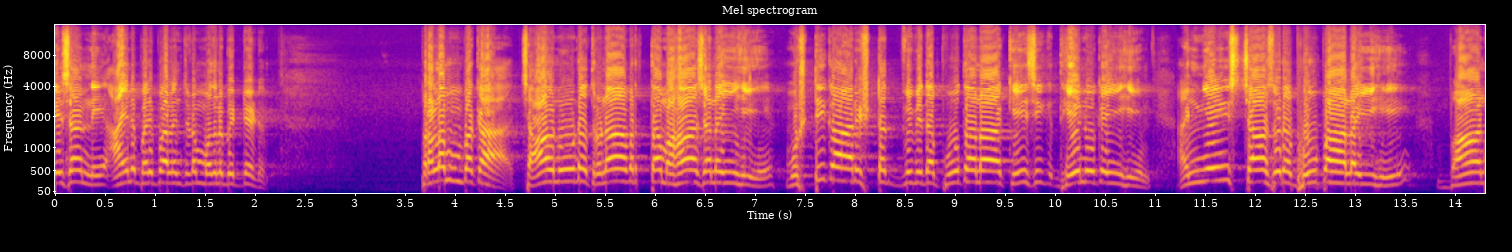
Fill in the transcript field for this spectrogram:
దేశాన్ని ఆయన పరిపాలించడం మొదలుపెట్టాడు. ప్రలంబక చానూడ తృణావర్త మహాశనై ముష్టికారిష్టద్వివిధ పూతనా కేశి ధేనుకై అన్యైశ్చాసుర భూపాలై బాణ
